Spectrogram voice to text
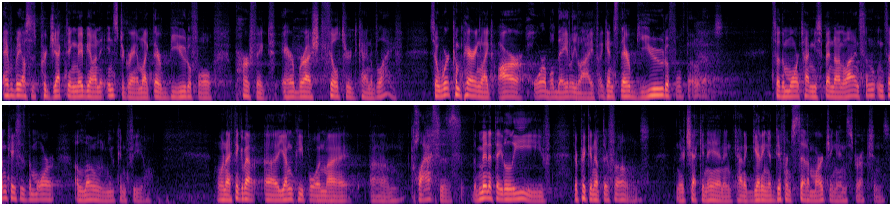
everybody else is projecting maybe on Instagram like their beautiful, perfect, airbrushed, filtered kind of life. So we're comparing like our horrible daily life against their beautiful photos. So the more time you spend online, some, in some cases, the more alone you can feel. When I think about uh, young people in my um, classes, the minute they leave, they're picking up their phones and they're checking in and kind of getting a different set of marching instructions.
